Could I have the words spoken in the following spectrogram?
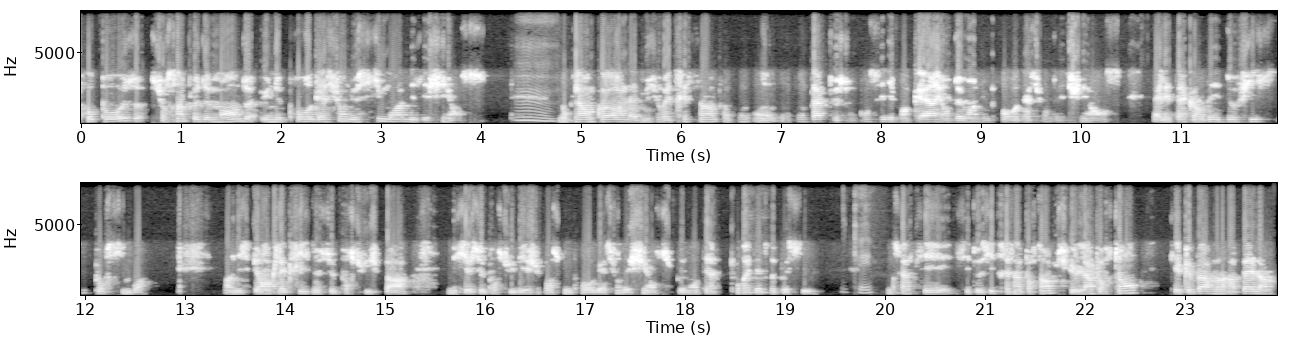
proposent sur simple demande une prorogation de six mois des échéances. Hmm. Donc là encore, la mesure est très simple. On, on, contacte son conseiller bancaire et on demande une prorogation d'échéance. Elle est accordée d'office pour six mois en espérant que la crise ne se poursuive pas. Mais si elle se poursuivait, je pense qu'une prorogation d'échéance supplémentaire pourrait être possible. Donc ça, c'est aussi très important, puisque l'important, quelque part, on le rappelle, hein,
